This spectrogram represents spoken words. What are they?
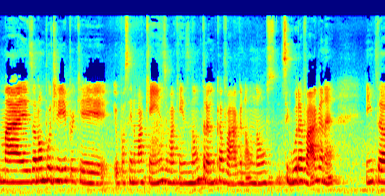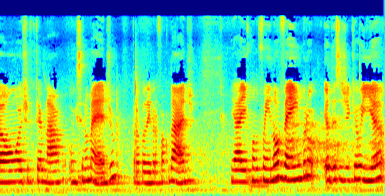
Mas eu não pude ir porque eu passei no Mackenzie, o Mackenzie não tranca a vaga, não, não segura a vaga, né? Então eu tive que terminar o ensino médio para poder ir para a faculdade. E aí, quando foi em novembro, eu decidi que eu ia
